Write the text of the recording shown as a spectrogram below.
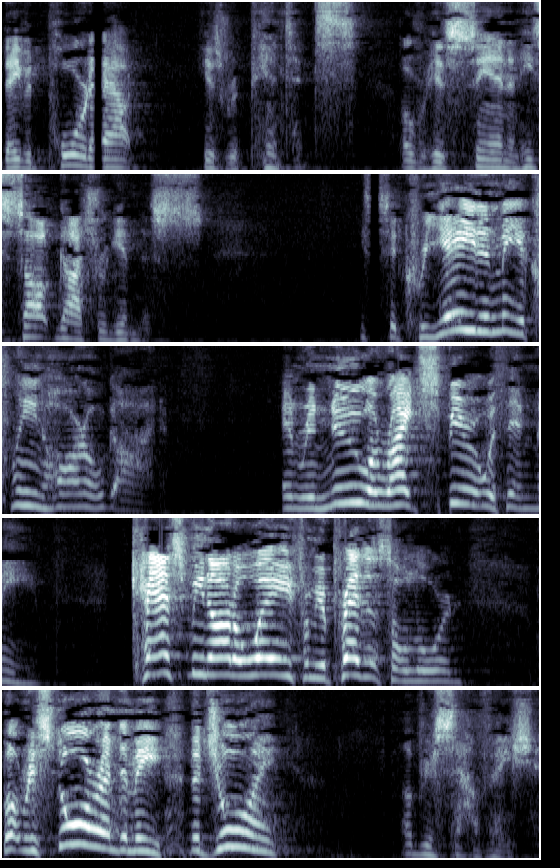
David poured out his repentance over his sin and he sought God's forgiveness. He said, Create in me a clean heart, O God, and renew a right spirit within me. Cast me not away from your presence, O Lord, but restore unto me the joy of your salvation.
